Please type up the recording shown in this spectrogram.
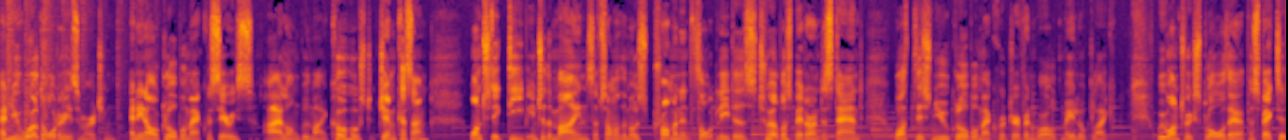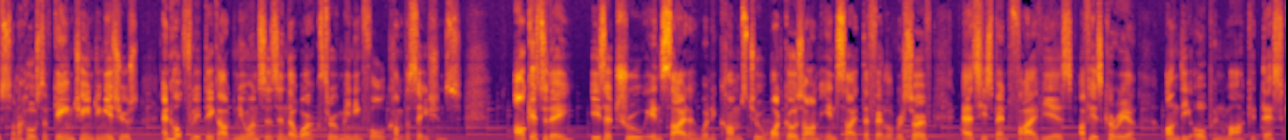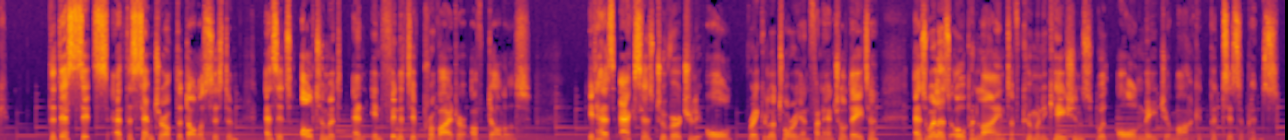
A new world order is emerging, and in our global macro series, I, along with my co host Cem Karsan, want to dig deep into the minds of some of the most prominent thought leaders to help us better understand what this new global macro driven world may look like. We want to explore their perspectives on a host of game changing issues and hopefully dig out nuances in their work through meaningful conversations. Our guest today is a true insider when it comes to what goes on inside the Federal Reserve, as he spent five years of his career on the open market desk. The desk sits at the center of the dollar system as its ultimate and infinitive provider of dollars. It has access to virtually all regulatory and financial data, as well as open lines of communications with all major market participants.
